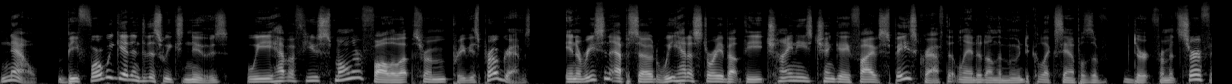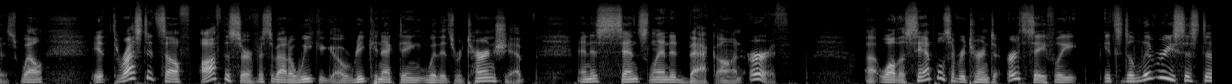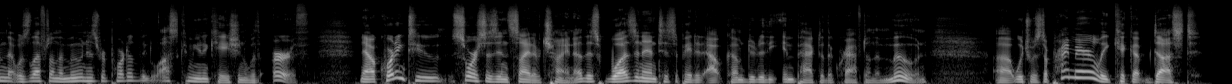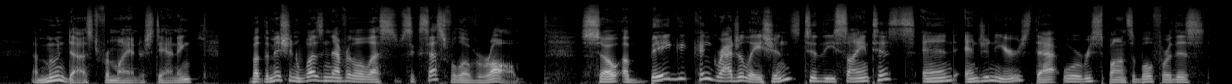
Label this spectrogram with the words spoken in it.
Now, before we get into this week's news, we have a few smaller follow ups from previous programs. In a recent episode, we had a story about the Chinese Chang'e 5 spacecraft that landed on the moon to collect samples of dirt from its surface. Well, it thrust itself off the surface about a week ago, reconnecting with its return ship, and has since landed back on Earth. Uh, while the samples have returned to Earth safely, its delivery system that was left on the moon has reportedly lost communication with Earth. Now, according to sources inside of China, this was an anticipated outcome due to the impact of the craft on the moon, uh, which was to primarily kick up dust, uh, moon dust, from my understanding. But the mission was nevertheless successful overall. So, a big congratulations to the scientists and engineers that were responsible for this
